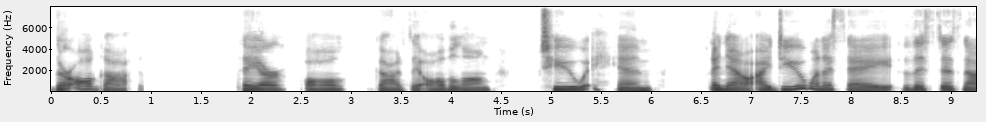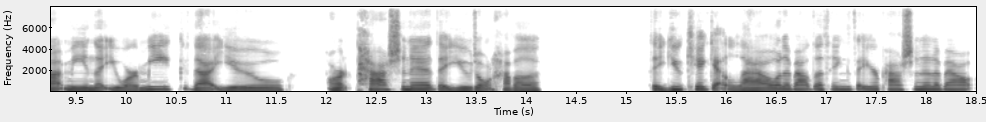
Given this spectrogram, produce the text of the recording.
they're all God. They are all God. They all belong to Him. And now I do want to say this does not mean that you are meek, that you aren't passionate, that you don't have a, that you can't get loud about the things that you're passionate about.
